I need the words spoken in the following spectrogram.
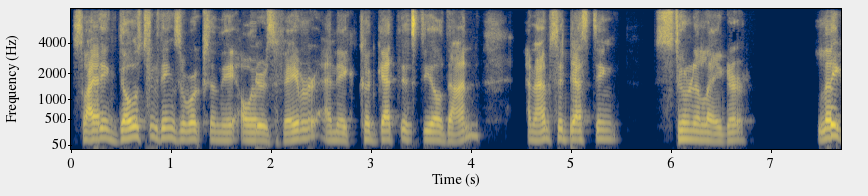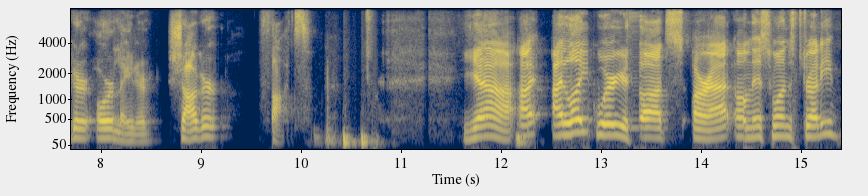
So I think those two things works in the Oilers' favor, and they could get this deal done. And I'm suggesting sooner later, later or later. Jagr, thoughts? Yeah, I, I like where your thoughts are at on this one, Struddy,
